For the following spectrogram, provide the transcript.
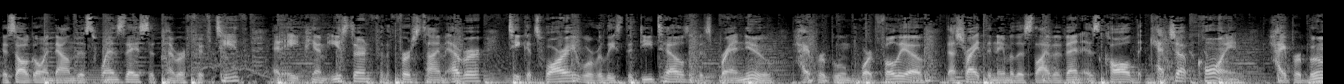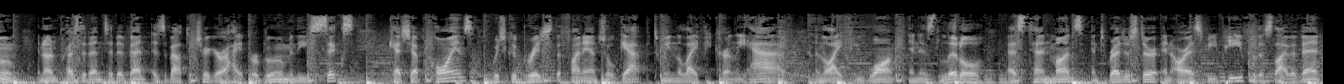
it's all going down this Wednesday, September 15th at 8 p.m. Eastern. For the first time ever, Tiwari will release the details of his brand new Hyper Boom portfolio. That's right, the name of this live event is called the Catch Up Coin hyper boom. An unprecedented event is about to trigger a hyper boom in these six catch up coins, which could bridge the financial gap between the life you currently have and the life you want in as little as 10 months. And to register an RSVP for this live event,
